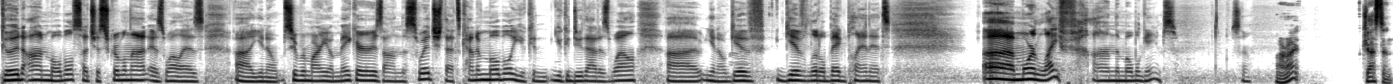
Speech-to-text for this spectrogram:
good on mobile, such as Scribblenauts, as well as uh, you know Super Mario Maker is on the Switch. That's kind of mobile. You can you could do that as well. Uh, you know, give give Little Big Planet uh, more life on the mobile games. So All right. Justin,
